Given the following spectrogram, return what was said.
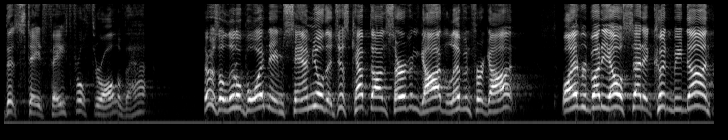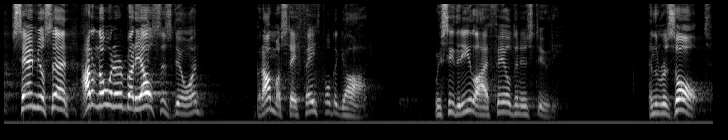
that stayed faithful through all of that? There was a little boy named Samuel that just kept on serving God and living for God. While everybody else said it couldn't be done, Samuel said, I don't know what everybody else is doing, but I'm going to stay faithful to God. We see that Eli failed in his duty. And the result,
